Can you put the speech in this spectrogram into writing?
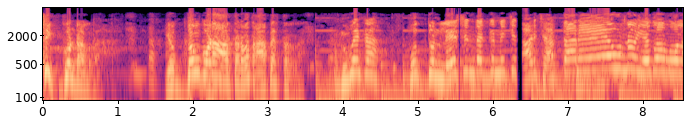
సిగ్గుండాలరా. యుద్ధం కూడా ఆ తర్వాత ఆపేస్తారా నువ్వేంట్రా? పొద్దున్న లేచిన దగ్గర నుంచి దాడి చేస్తానే ఉన్నావు ఏదో మూల.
